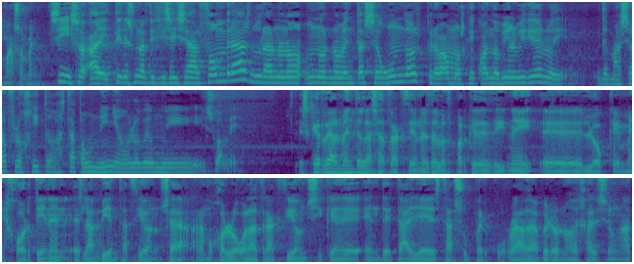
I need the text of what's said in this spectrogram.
Más o menos. Sí, so- hay- tienes unas 16 alfombras, duran uno- unos 90 segundos, pero vamos, que cuando vi el vídeo lo demasiado flojito, hasta para un niño, lo veo muy suave. Es que realmente las atracciones de los parques de Disney eh, lo que mejor tienen es la ambientación. O sea, a lo mejor luego la atracción sí que en detalle está súper currada, pero no deja de ser una,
